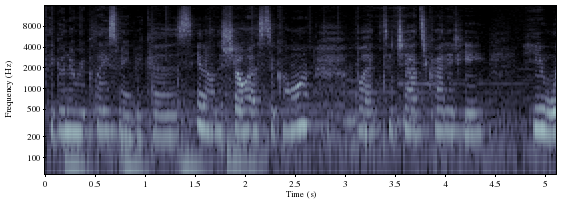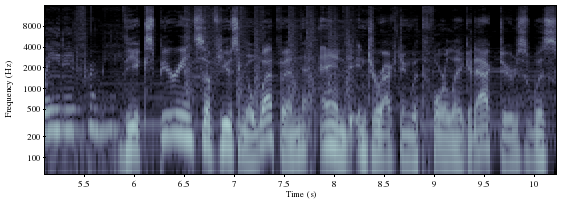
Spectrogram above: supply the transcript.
They're going to replace me because, you know, the show has to go on. But to Chad's credit, he he waited for me. The experience of using a weapon and interacting with four-legged actors was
